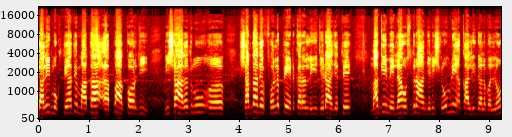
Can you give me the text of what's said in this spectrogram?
40 ਮੁਕਤਿਆਂ ਤੇ ਮਾਤਾ ਅ, ਭਾਗ ਕੌਰ ਜੀ ਦੀ ਸ਼ਹਾਦਤ ਨੂੰ ਸ਼ਰਧਾ ਦੇ ਫੁੱਲ ਭੇਟ ਕਰਨ ਲਈ ਜਿਹੜਾ ਅੱਜ ਇੱਥੇ ਮਾਘੀ ਮੇਲਾ ਉਸ ਦੌਰਾਨ ਜਿਹੜੀ ਸ਼੍ਰੋਮਣੀ ਅਕਾਲੀ ਦਲ ਵੱਲੋਂ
